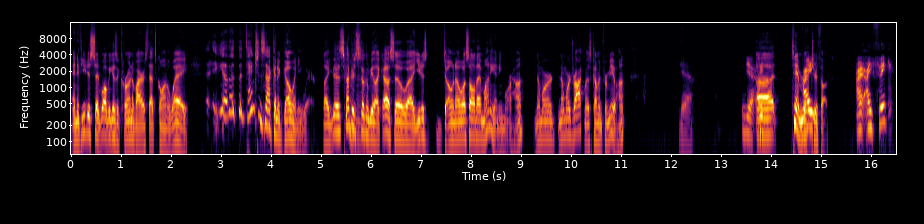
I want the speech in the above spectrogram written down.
and if you just said, "Well, because of coronavirus, that's gone away," you know, that the tension's not going to go anywhere. Like this country's Mhm. still going to be like, oh, so uh, you just don't owe us all that money anymore, huh? No more, no more drachmas coming from you, huh? yeah. Yeah, like, Uh, Tim, Rich, I- your thoughts? I, I think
